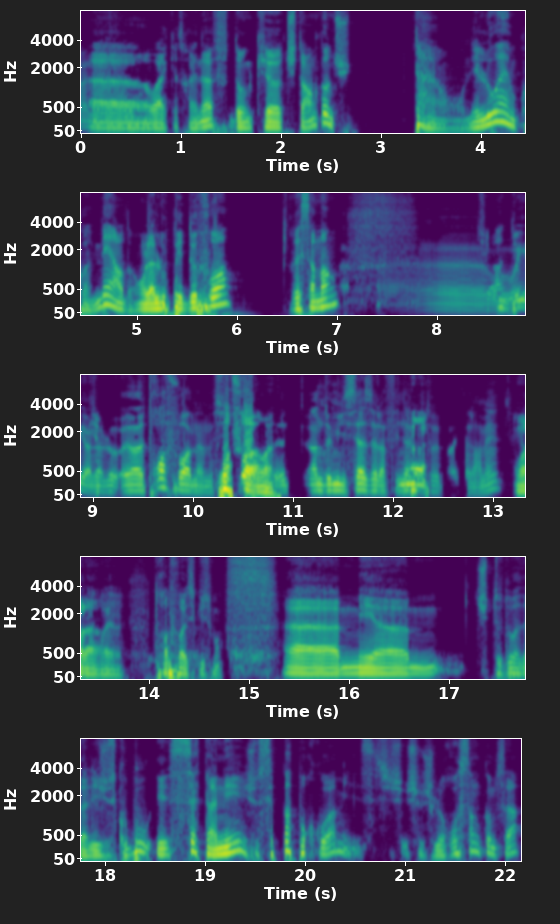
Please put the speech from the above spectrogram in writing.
Euh, ouais, 89. Donc, euh, tu t'en rends compte, tu... Putain, on est loin, quoi. Merde, on l'a loupé deux fois récemment. Euh, oui, a euh, trois fois même. Trois fois, ouais. En 2016, la finale Ouais. contre le Paris Saint-Germain. Voilà, ouais, trois fois, excuse-moi. Euh, mais euh, tu te dois d'aller jusqu'au bout. Et cette année, je sais pas pourquoi, mais je, je- je le ressens comme ça.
